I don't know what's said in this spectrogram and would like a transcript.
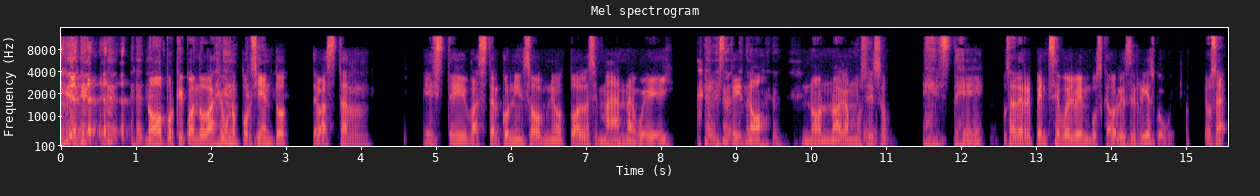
no, porque cuando baje 1% te vas a estar, este, vas a estar con insomnio toda la semana, güey. Este, no, no, no hagamos eso. Este, o sea, de repente se vuelven buscadores de riesgo, güey. O sea,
